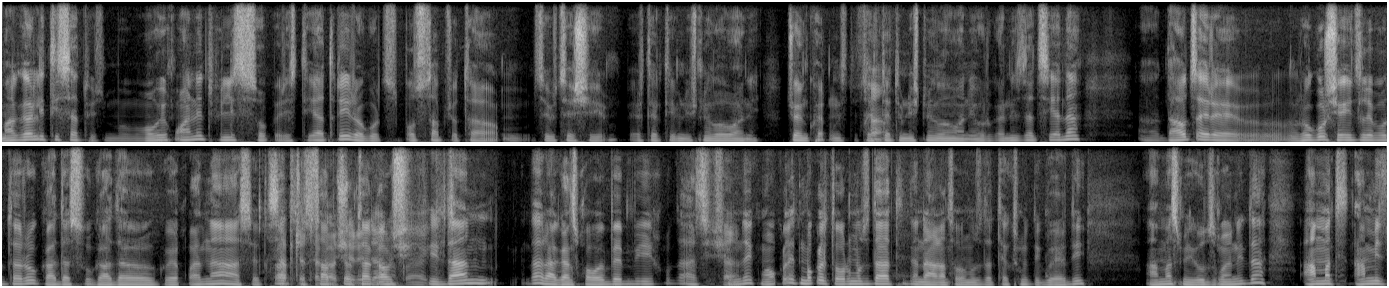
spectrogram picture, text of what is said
მაგალითისათვის მოვიყვანე თბილისის ოპერის თეატრი როგორც პოსტსაბჭოთა სივრცეში ერთ-ერთი მნიშვნელოვანი ჩვენ ქვეყნისთვის ერთ-ერთი მნიშვნელოვანი ორგანიზაცია და დაავწერე როგორ შეიძლებოდა რომ გადასულ გადაგვეყვანა ასე ვთქვათ საბჭოთა კავშირიდან და რა განსხვავებები იყო და ასე შემდეგ. მოკლედ მოკლედ 50-დან რაღაც 56 გვერდი ამას მიუძღვენი და ამათ ამით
